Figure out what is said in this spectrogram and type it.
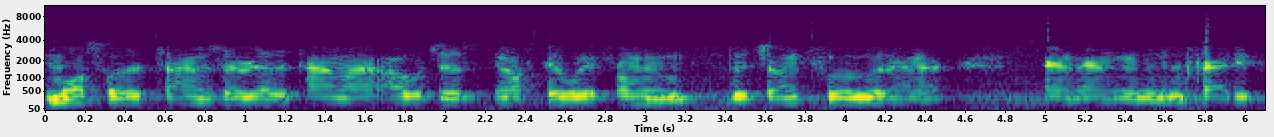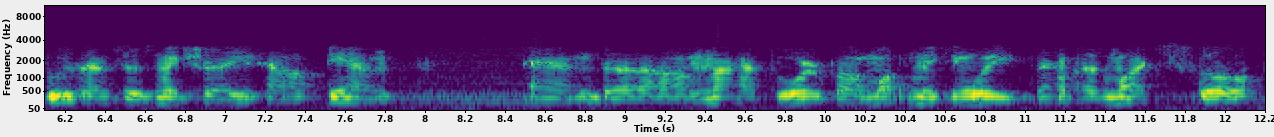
most other times, every other time, I, I would just you know stay away from the junk food and and and fatty foods and just make sure I eat healthy and and uh, not have to worry about making weight as much. So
